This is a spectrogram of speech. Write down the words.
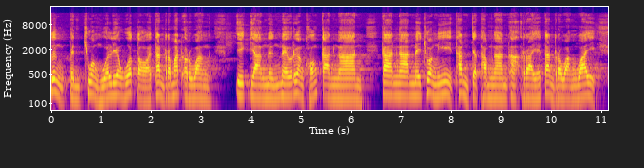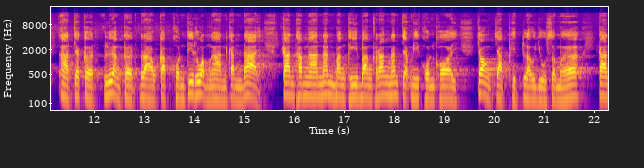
ซึ่งเป็นช่วงหัวเลี้ยวหัวต่อให้ท่านระมัดระวัง อีกอย่างหนึ่งในเรื่องของการงาน การงานในช่วงนี้ท่านจะทำงานอะไรให้ท่านระวังไว้ อาจจะเกิดเรื่องเกิดราวกับคนที่ร่วมงานกันได้ การทำงานนั้นบางทีบางครั้งนั้นจะมีคนคอย จ้องจับผิดเราอยู่เสมอ การ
